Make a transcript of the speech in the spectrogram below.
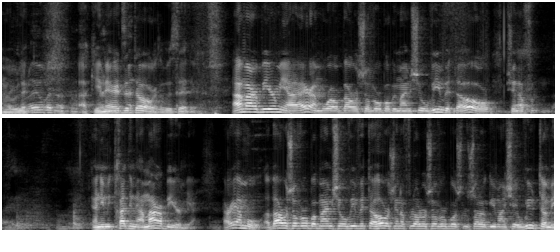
מעולה. לא יורד מהסוס. הכנרת זה טהור, זה בסדר. אמר רבי ירמיה, אמרו בר ראשו ורבו במים שאובים וטהור, שנפל... אני מתחלתי מאמר רבי ירמיה. הרי אמרו, הבא ראשו ורבו במים שאובים וטהור שנפלו על ראשו ורבו שלושה לוגים מים שאובים טמא.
